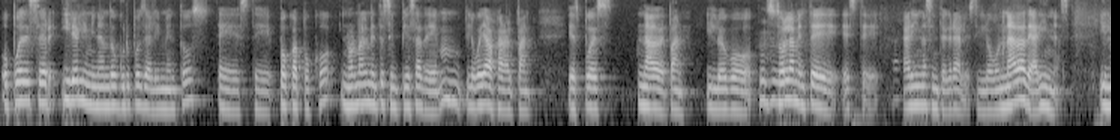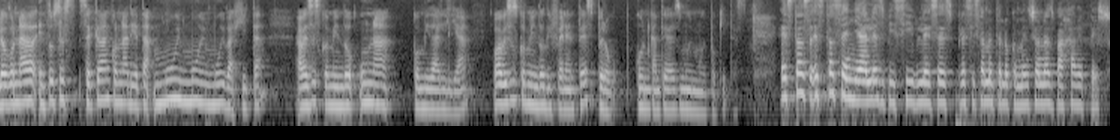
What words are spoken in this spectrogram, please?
o puede ser ir eliminando grupos de alimentos este, poco a poco. Normalmente se empieza de, mm, le voy a bajar al pan, y después nada de pan, y luego solamente este, harinas integrales y luego nada de harinas y luego nada, entonces se quedan con una dieta muy, muy, muy bajita, a veces comiendo una comida al día o a veces comiendo diferentes, pero con cantidades muy, muy poquitas. Estas, estas señales visibles es precisamente lo que mencionas, baja de peso.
